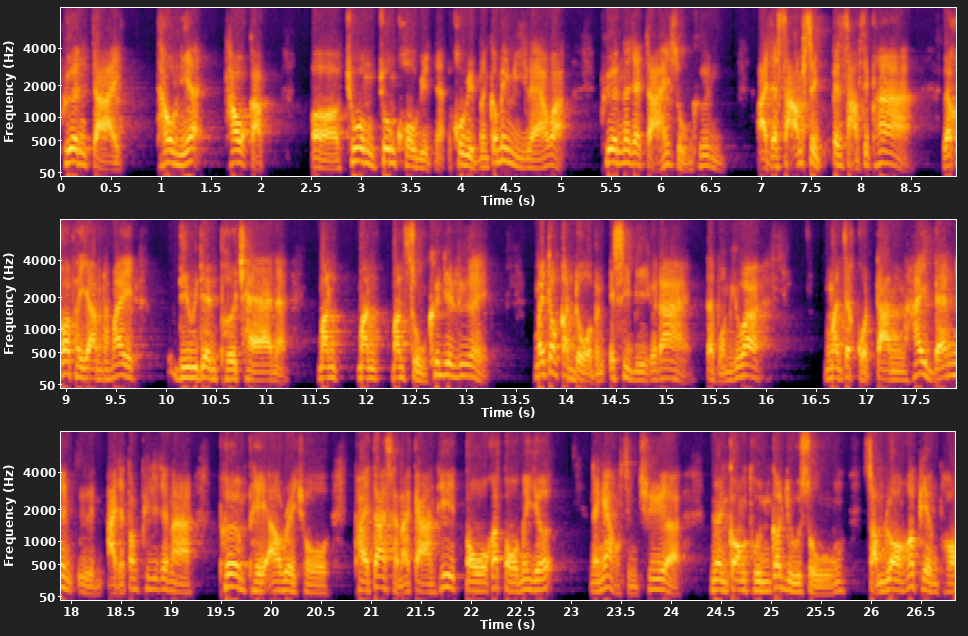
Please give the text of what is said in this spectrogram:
เพื่อนจ่ายเท่านี้เท่ากับเอ่อช่วงช่วงโควิดเนี่ยโควิดมันก็ไม่มีแล้วอะ่ะเพื่อนน่าจะจ่ายให้สูงขึ้น อาจจะ 30 เป็น 35 แล้วก็พยายามทำให้ดีเวเดนเพอร์แชร์เนี่ยมันมันมันสูงขึ้นเรื่อยๆ ไม่ต้องกระโดดเป็น SCB ก็ได้ แต่ผมคิดว่ามันจะกดดันให้แบงก์อื่นๆ อาจจะต้องพิจารณาเพิ่ม payout ratio ภายใต้สถานการณ์ที่โตก็โตไม่เยอะ ในแง่ของสินเชื่อ เงินกองทุนก็ดูสูง สำรองก็เพียงพอ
